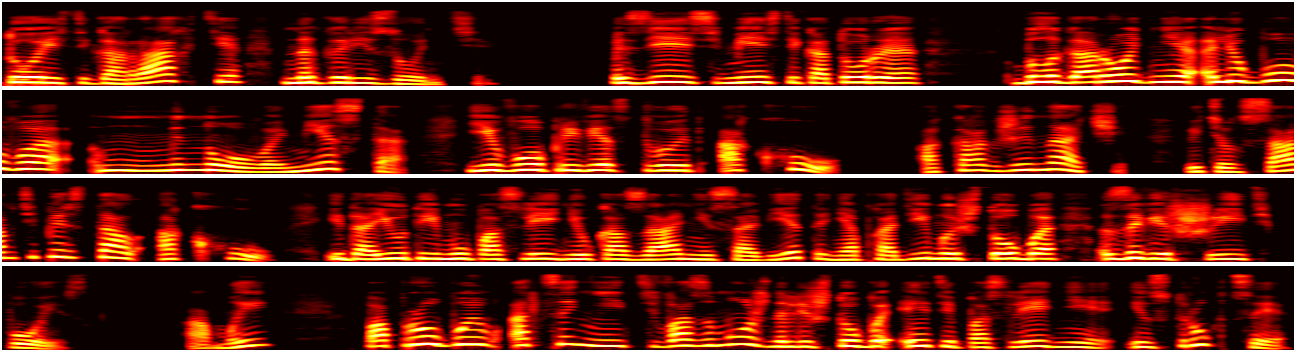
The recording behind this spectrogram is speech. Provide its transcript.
то есть Гарахте, на горизонте. Здесь, в месте, которое благороднее любого иного места, его приветствует Акху. А как же иначе? Ведь он сам теперь стал Акху, и дают ему последние указания и советы, необходимые, чтобы завершить поиск. А мы попробуем оценить, возможно ли, чтобы эти последние инструкции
